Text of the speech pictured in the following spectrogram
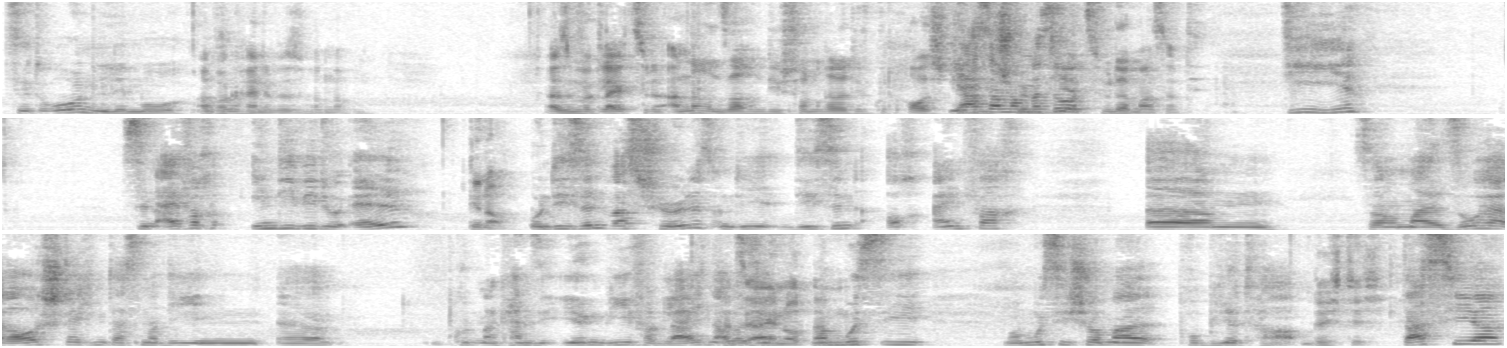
Zitronenlimo. aber Also, keine besonderen. Also im Vergleich zu den anderen Sachen, die schon relativ gut rausstehen, Ja, sagen wir mal so. jetzt mit der Masse. die sind einfach individuell Genau. und die sind was Schönes und die, die sind auch einfach, ähm, sagen wir mal, so herausstechend, dass man die, in, äh, gut, man kann sie irgendwie vergleichen, Kann aber sie man, muss sie, man muss sie schon mal probiert haben. Richtig. Das hier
